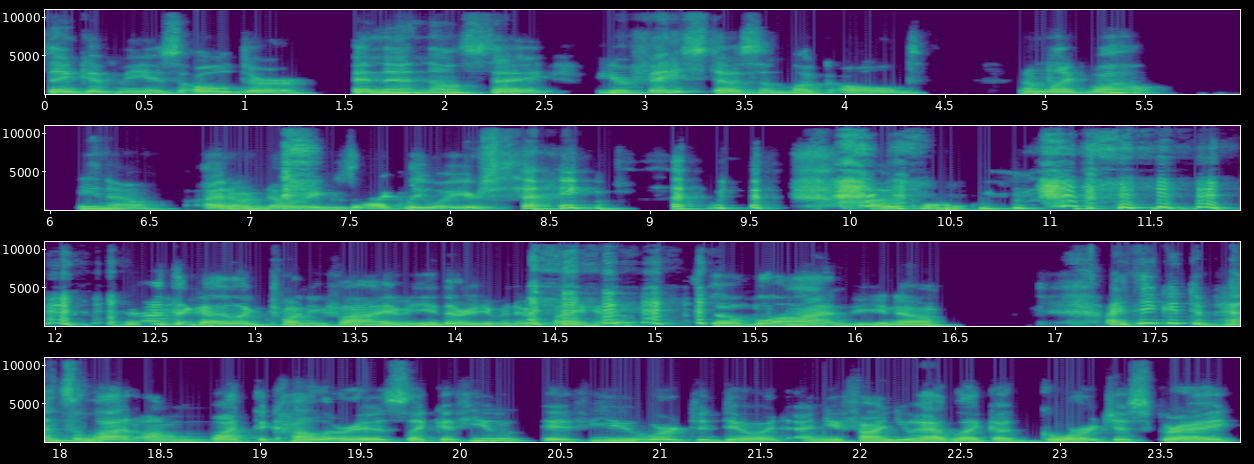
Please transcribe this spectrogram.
think of me as older, and then they'll say, "Your face doesn't look old." I'm like, well, you know, I don't know exactly what you're saying. okay. I don't think I look 25 either, even if my hair is still blonde, you know. I think it depends a lot on what the color is. Like if you if you were to do it and you find you have like a gorgeous gray,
